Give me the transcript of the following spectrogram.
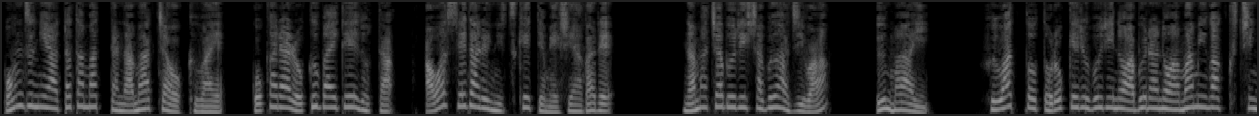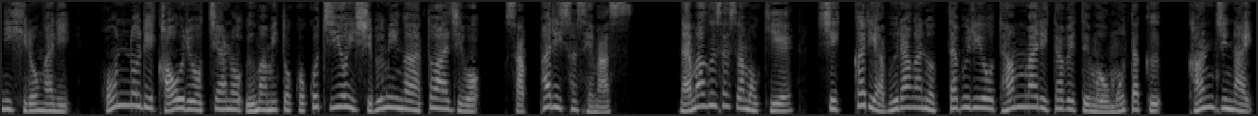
ポン酢に温まった生茶を加え、5から6倍程度た合わせだれにつけて召し上がれ。生茶ぶりしゃぶ味は？うまい。ふわっととろけるぶりの油の甘みが口に広がり、ほんのり香るお茶の旨みと心地よい渋みが後味をさっぱりさせます。生臭さも消え、しっかり油が乗ったぶりをたんまり食べても重たく感じない。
